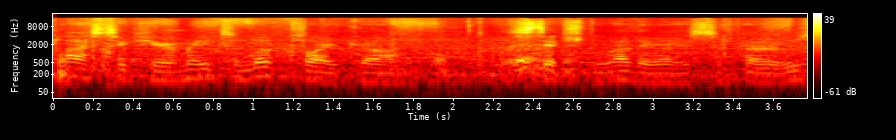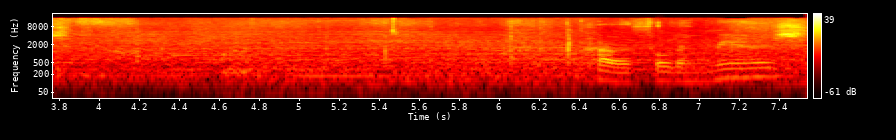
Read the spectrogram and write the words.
Plastic here made to look like um, stitched leather, I suppose. Power folding mirrors.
